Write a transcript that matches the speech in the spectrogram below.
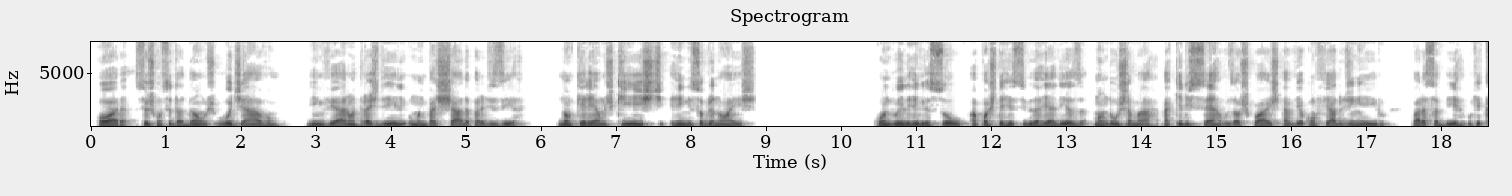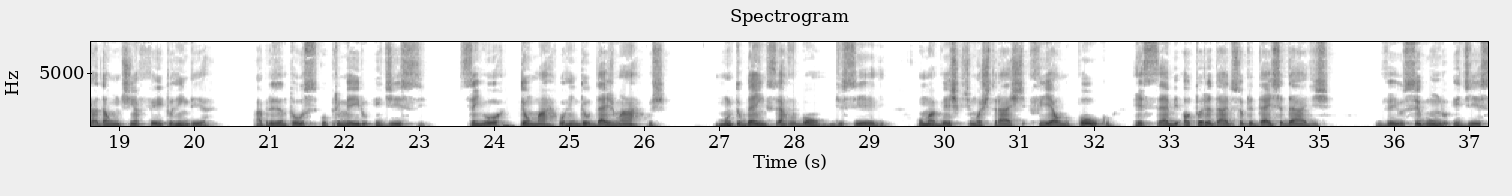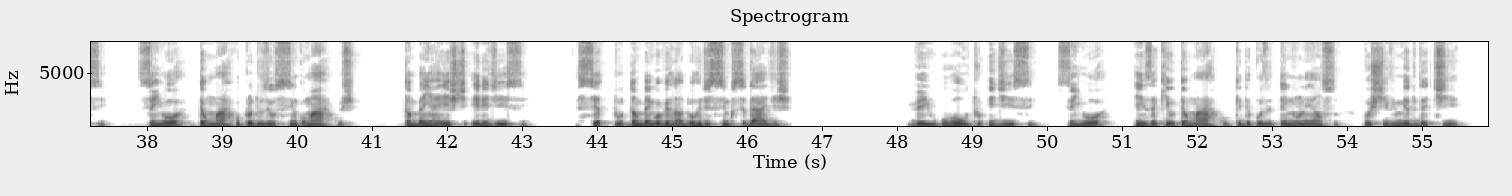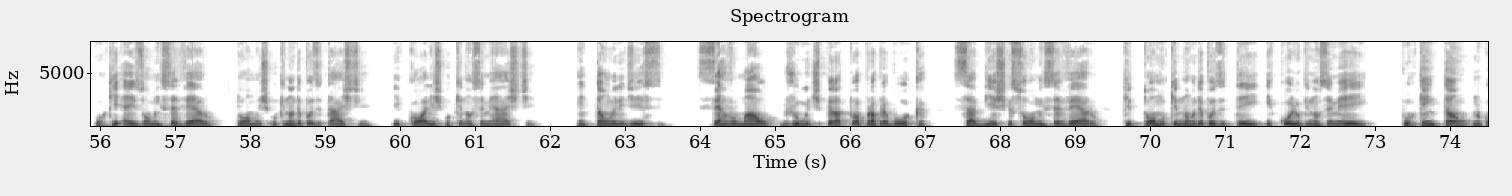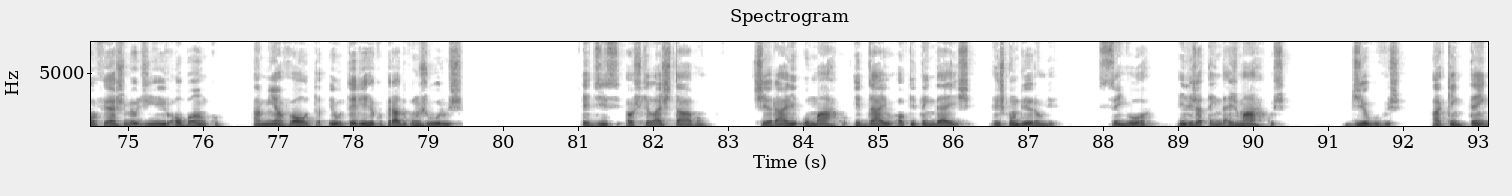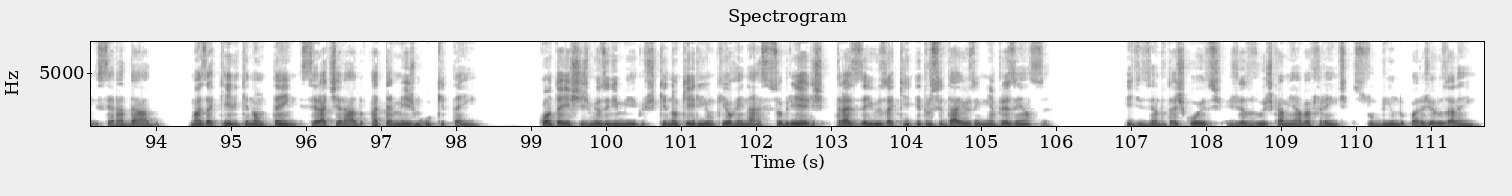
Ora, seus concidadãos o odiavam e enviaram atrás dele uma embaixada para dizer: Não queremos que este reine sobre nós. Quando ele regressou, após ter recebido a realeza, mandou chamar aqueles servos aos quais havia confiado dinheiro, para saber o que cada um tinha feito render. Apresentou-se o primeiro e disse: Senhor, teu marco rendeu dez marcos. Muito bem, servo bom, disse ele. Uma vez que te mostraste fiel no pouco, recebe autoridade sobre dez cidades. Veio o segundo e disse: Senhor, teu marco produziu cinco marcos. Também a este ele disse: Se tu também governador de cinco cidades. Veio o outro e disse: Senhor, eis aqui o teu marco, que depositei no lenço, pois tive medo de ti, porque és homem severo, tomas o que não depositaste, e colhes o que não semeaste. Então ele disse: Servo mau, julgo-te pela tua própria boca. Sabias que sou homem severo, que tomo o que não depositei e colho o que não semeei. Por que então não confiaste meu dinheiro ao banco? À minha volta eu o teria recuperado com juros. E disse aos que lá estavam: Tirai-lhe o marco e dai-o ao que tem dez. Responderam-lhe: Senhor, ele já tem dez marcos. Digo-vos: a quem tem será dado, mas aquele que não tem será tirado até mesmo o que tem. Quanto a estes meus inimigos, que não queriam que eu reinasse sobre eles, trazei-os aqui e trucidai-os em minha presença. E dizendo tais coisas, Jesus caminhava à frente, subindo para Jerusalém.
